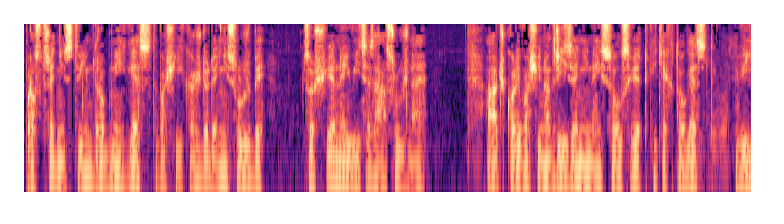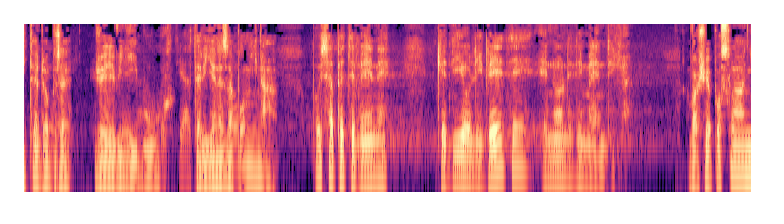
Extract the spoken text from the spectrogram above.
prostřednictvím drobných gest vaší každodenní služby, což je nejvíce záslužné. Ačkoliv vaši nadřízení nejsou svědky těchto gest, víte dobře, že je vidí Bůh, který je nezapomíná. Voi sapete bene che Dio li vede e non li dimentica. Vaše poslání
